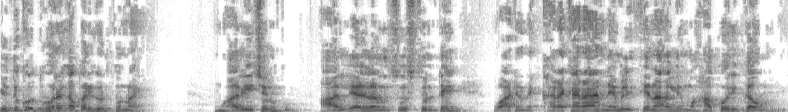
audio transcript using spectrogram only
ఎందుకో దూరంగా పరిగెడుతున్నాయి. మారీచనుకు ఆ లేళ్ళను చూస్తుంటే వాటిని కరకరా నెమిలి తినాలని మహాకోరికగా ఉంది.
